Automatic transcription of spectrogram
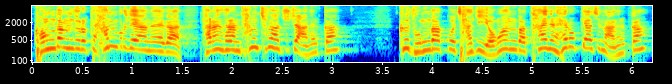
건강도 그렇게 함부로 대하는 애가 다른 사람 상처나 주지 않을까? 그 돈 갖고 자기 영혼과 타인을 해롭게 하지는 않을까?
